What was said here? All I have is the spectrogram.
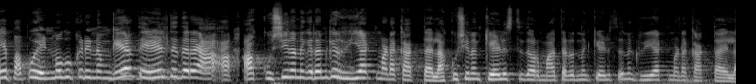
ಏ ಪಾಪು ಹೆಣ್ಮಗು ಕಡೆ ನಮಗೆ ಅಂತ ಹೇಳ್ತಿದ್ದಾರೆ. ಆ ಖುಷಿ ನನಗೆ ನನಗೆ ರಿಯಾಕ್ಟ್ ಮಾಡೋಕ್ಕಾಗ್ತಾ ಇಲ್ಲ. ಆ ಖುಷಿ ನಂಗೆ ಕೇಳಿಸ್ತಿದ್ದೆ ಅವ್ರು ಮಾತಾಡೋದನ್ನ ಕೇಳಿಸ್ತಿದ್ದೆ ನನಗೆ ರಿಯಾಕ್ಟ್ ಮಾಡೋಕ್ಕಾಗ್ತಾ ಇಲ್ಲ.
